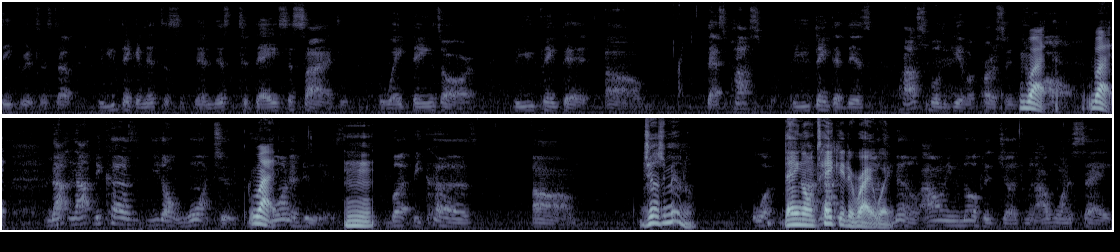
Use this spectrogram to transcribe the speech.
secrets and stuff, do you think in this in this today's society, the way things are, do you think that um, that's possible? Do you think that it's possible to give a person your Right. all? Right. Not not because you don't want to, Right. you want to do this, Mhm. but because um, judgmental. well, They ain't gonna not- take it the right way. judgmental. I don't even know if it's judgment. I want to say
